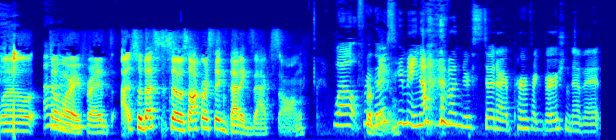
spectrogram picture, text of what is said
well, don't worry, Um, friends. Uh, So that's so Sakura sings that exact song. well, for those Verbatim. who may not have understood our perfect version of it,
